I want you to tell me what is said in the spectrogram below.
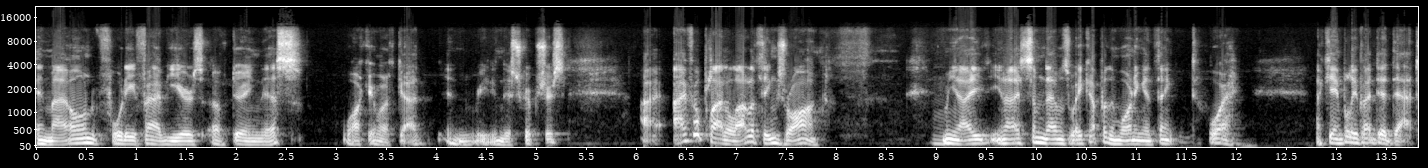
In my own forty five years of doing this, walking with God and reading the scriptures, I, I've applied a lot of things wrong. I mean, I you know I sometimes wake up in the morning and think, boy I can't believe I did that.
